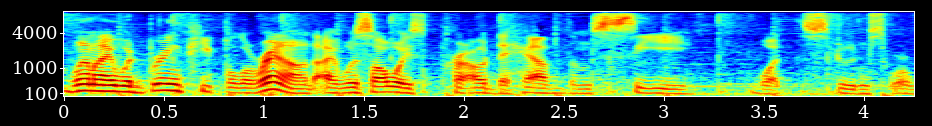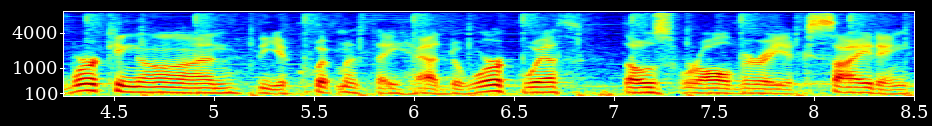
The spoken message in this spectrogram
When I would bring people around, I was always proud to have them see what the students were working on, the equipment they had to work with. Those were all very exciting.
